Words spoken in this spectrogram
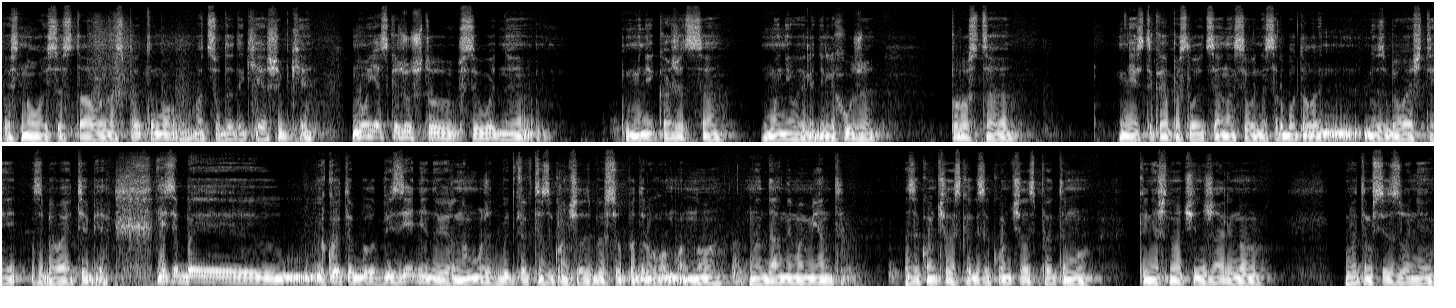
То есть новый состав у нас. Поэтому отсюда такие ошибки. Ну, я скажу, что сегодня, мне кажется, мы не выглядели хуже. Просто есть такая пословица, она сегодня сработала. Не забиваешь ты, забивают тебе. Если бы какое-то было бы везение, наверное, может быть, как-то закончилось бы все по-другому. Но на данный момент закончилось, как закончилось, поэтому, конечно, очень жаль, но в этом сезоне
